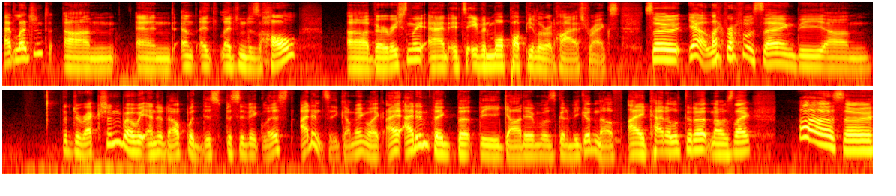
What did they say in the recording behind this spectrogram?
at Legend, um, and, and at Legend as a whole uh, very recently, and it's even more popular at highest ranks. So yeah, like Ruff was saying, the um, the direction where we ended up with this specific list, I didn't see coming. Like I, I didn't think that the Guardian was going to be good enough. I kind of looked at it and I was like, oh, so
